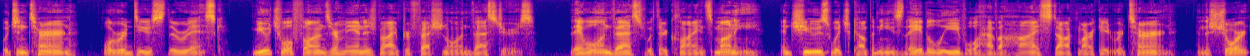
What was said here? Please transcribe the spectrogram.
which in turn will reduce the risk. Mutual funds are managed by professional investors. They will invest with their clients' money and choose which companies they believe will have a high stock market return in the short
